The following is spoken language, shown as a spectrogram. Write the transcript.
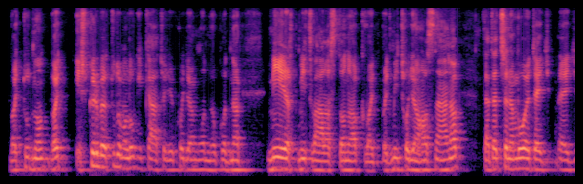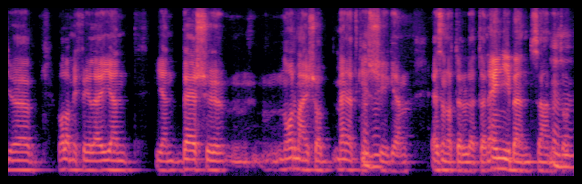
vagy tudnom, vagy, és körülbelül tudom a logikát, hogy ők hogyan gondolkodnak, miért, mit választanak, vagy, vagy mit hogyan használnak. Tehát egyszerűen volt egy, egy valamiféle ilyen, ilyen belső, normálisabb menetkészségem uh-huh. ezen a területen. Ennyiben számított. Uh-huh.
